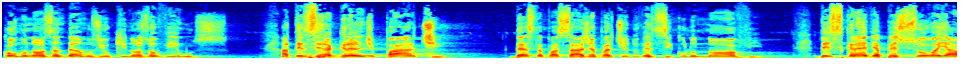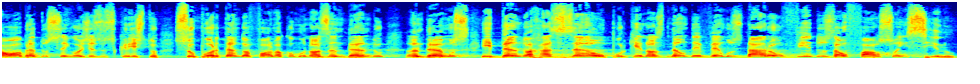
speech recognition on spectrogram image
Como nós andamos e o que nós ouvimos. A terceira grande parte desta passagem, a partir do versículo 9, descreve a pessoa e a obra do Senhor Jesus Cristo, suportando a forma como nós andando, andamos e dando a razão porque nós não devemos dar ouvidos ao falso ensino.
